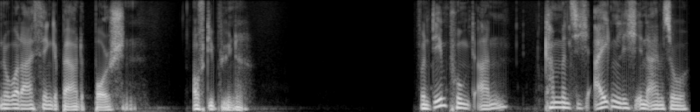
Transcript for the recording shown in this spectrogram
You know what I think about abortion auf die Bühne. Von dem Punkt an kann man sich eigentlich in einem so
